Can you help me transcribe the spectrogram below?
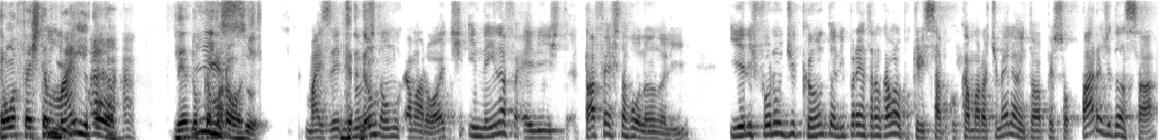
É uma festa Isso. maior dentro do Isso. camarote. Mas eles Entendeu? não estão no camarote e nem na eles tá a festa rolando ali e eles foram de canto ali para entrar no camarote, porque eles sabem que o camarote é melhor. Então a pessoa para de dançar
